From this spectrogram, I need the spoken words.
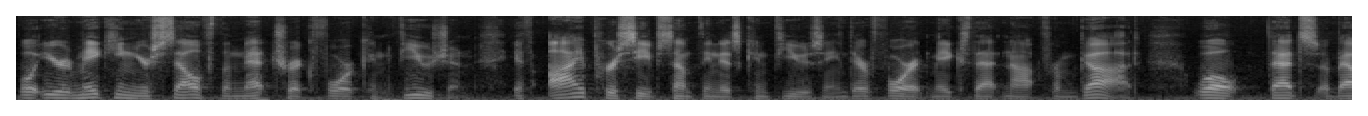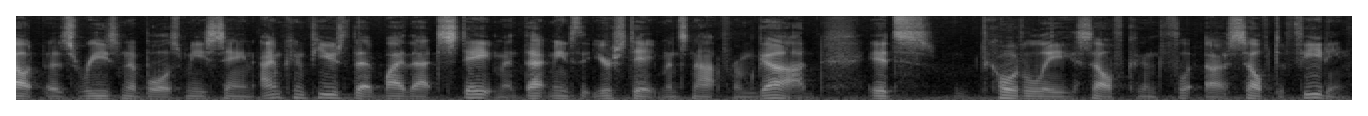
Well, you're making yourself the metric for confusion. If I perceive something as confusing, therefore it makes that not from God. Well, that's about as reasonable as me saying, I'm confused that by that statement. That means that your statement's not from God. It's totally self uh, self defeating.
